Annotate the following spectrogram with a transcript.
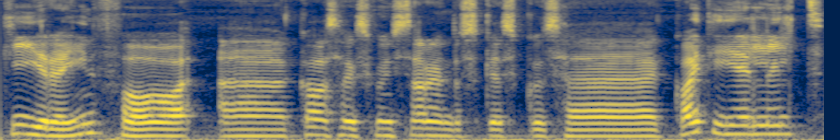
kiire info kaasaegse kunsti arenduskeskuse Kadiellilt,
